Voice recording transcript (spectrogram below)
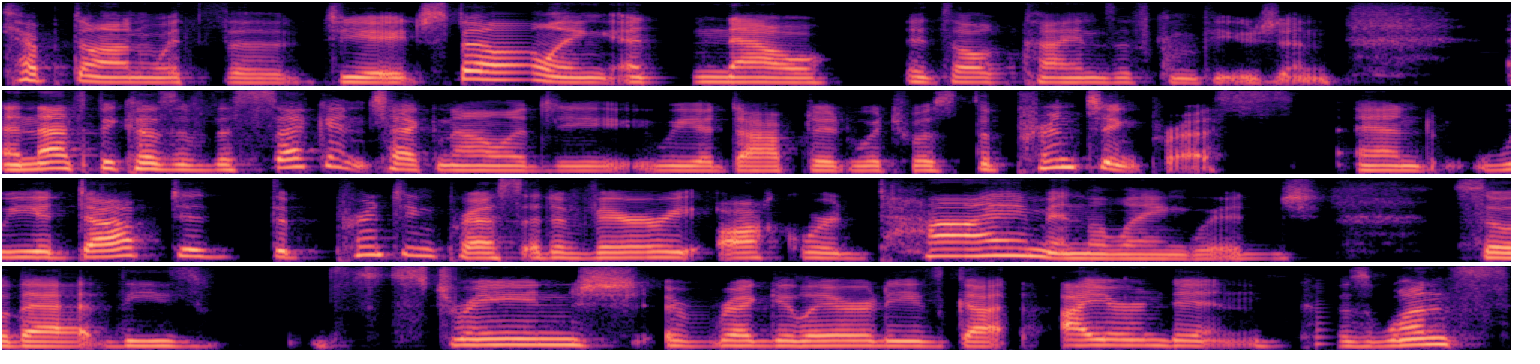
kept on with the GH spelling, and now it's all kinds of confusion. And that's because of the second technology we adopted, which was the printing press. And we adopted the printing press at a very awkward time in the language so that these strange irregularities got ironed in because once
